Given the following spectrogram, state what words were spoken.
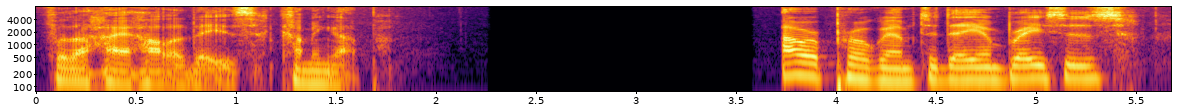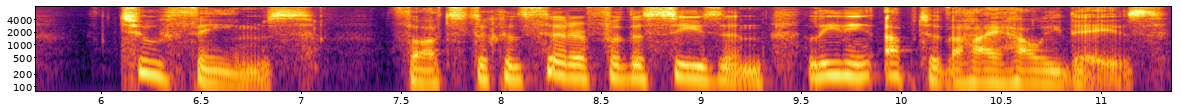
for the high holidays coming up. Our program today embraces two themes thoughts to consider for the season leading up to the high holidays.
